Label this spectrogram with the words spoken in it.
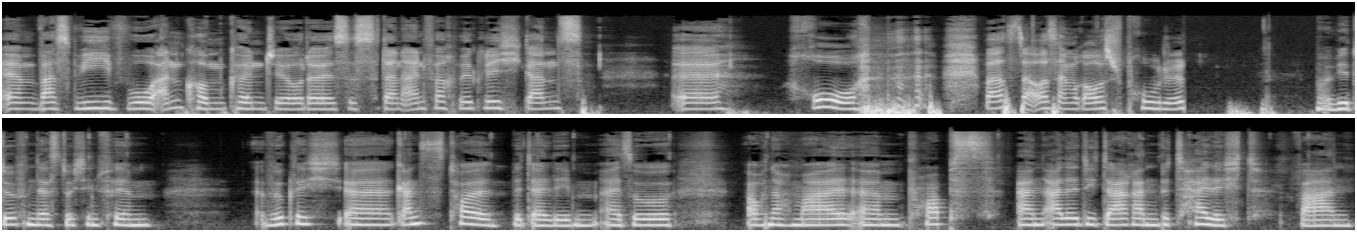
ähm, was wie wo ankommen könnte oder es ist dann einfach wirklich ganz äh, roh, was da aus einem raussprudelt. Wir dürfen das durch den Film wirklich äh, ganz toll miterleben. Also auch nochmal ähm, Props an alle, die daran beteiligt waren.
